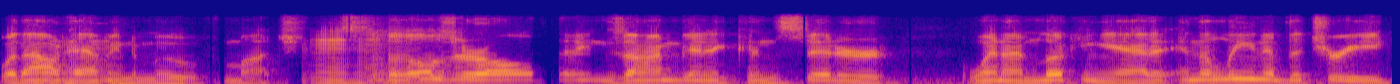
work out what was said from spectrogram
without mm-hmm. having to move much. Mm-hmm. So those are all things I'm going to consider when I'm looking at it. And the lean of the tree,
